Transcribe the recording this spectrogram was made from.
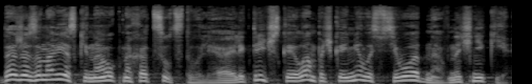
Даже занавески на окнах отсутствовали, а электрическая лампочка имелась всего одна, в ночнике.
